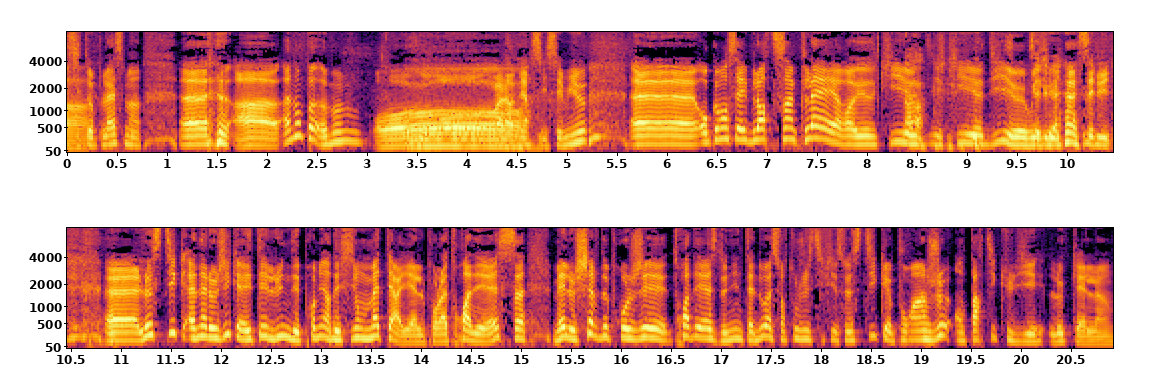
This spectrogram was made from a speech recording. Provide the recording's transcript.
certains cytoplasmes. Euh, ah, ah non, pas. euh, oh, Oh. Voilà, merci, c'est mieux. Euh, on commence avec Lord Sinclair euh, qui, Ah. qui dit euh, oui, C'est lui. c'est lui. Le stick analogique a été l'une des premières décisions matérielles pour la 3DS, mais le chef de projet 3DS de Nintendo a surtout justifié ce stick pour un jeu en particulier. Lequel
